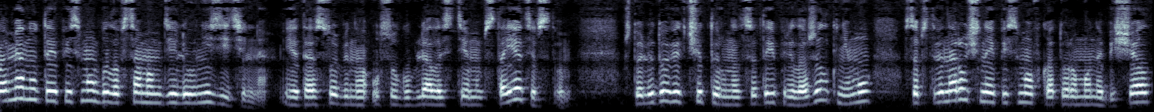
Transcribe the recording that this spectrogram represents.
Упомянутое письмо было в самом деле унизительно, и это особенно усугублялось тем обстоятельством, что Людовик XIV приложил к нему собственноручное письмо, в котором он обещал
